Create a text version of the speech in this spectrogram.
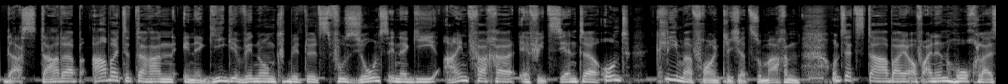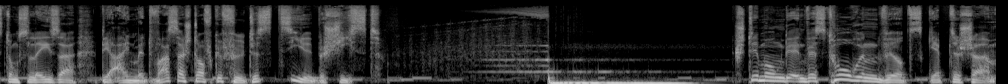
Das Startup arbeitet daran, Energiegewinnung mittels Fusionsenergie einfacher, effizienter und klimafreundlicher zu machen und setzt dabei auf einen Hochleistungslaser, der ein mit Wasserstoff gefülltes Ziel beschießt. Stimmung der Investoren wird skeptischer.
